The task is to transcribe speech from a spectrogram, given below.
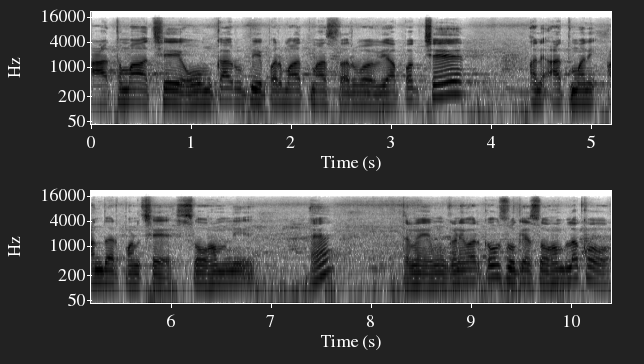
આત્મા છે ઓમકાર રૂપી પરમાત્મા સર્વવ્યાપક છે અને આત્માની અંદર પણ છે. સોહમની, હે? તમે હું ઘણીવાર કહું છું કે સોહમ લખો,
